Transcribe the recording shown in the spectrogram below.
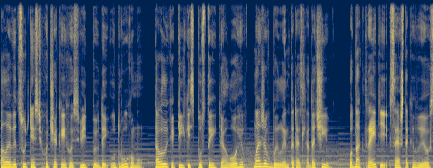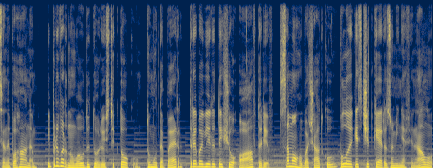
але відсутність хоч якихось відповідей у другому та велика кількість пустих діалогів майже вбили інтерес глядачів. Однак третій все ж таки виявився непоганим і привернув аудиторію з Тіктоку. Тому тепер треба вірити, що у авторів з самого початку було якесь чітке розуміння фіналу,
